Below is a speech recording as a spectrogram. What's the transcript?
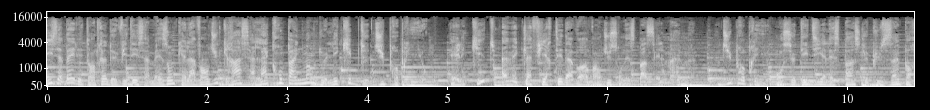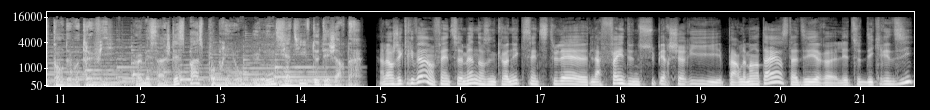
Isabelle est en train de vider sa maison qu'elle a vendue grâce à l'accompagnement de l'équipe de Duproprio. Elle quitte avec la fierté d'avoir vendu son espace elle-même. Duproprio, on se dédie à l'espace le plus important de votre vie. Un message d'Espace Proprio, une initiative de Desjardins. Alors, j'écrivais en fin de semaine dans une chronique qui s'intitulait La fin d'une supercherie parlementaire, c'est-à-dire euh, l'étude des crédits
